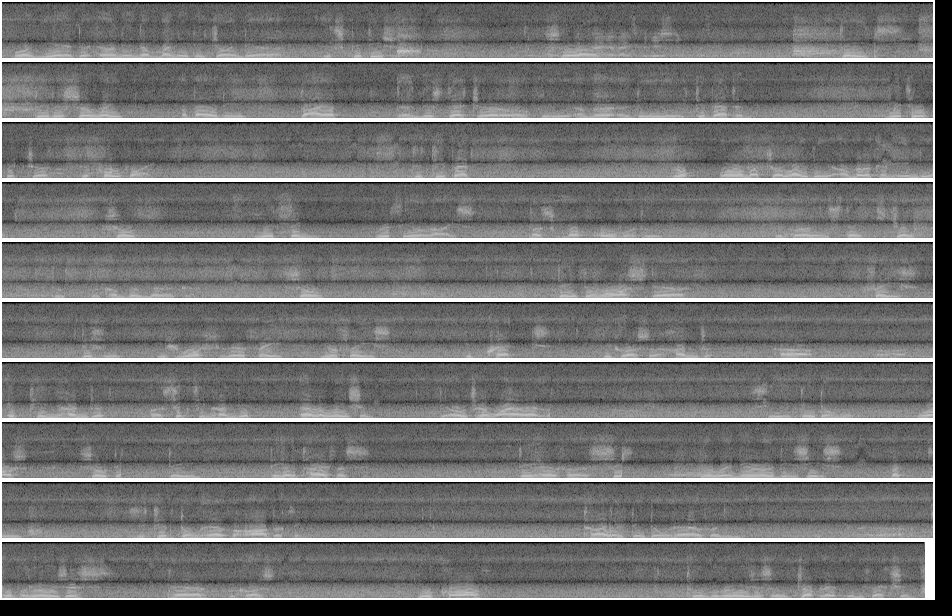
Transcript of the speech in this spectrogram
For a year to earn enough money to join the expedition. What, So what I- kind of expedition was They do the survey about the diet and the stature of the, Amer- uh, the Tibetan. With your picture, the profile. The Tibet look very much like the American Indian. So we think, we theorize, must walk over to the Bering Strait straight to, to come to America. So they don't wash their face. This is, if you wash their face, your face, it cracks because a hundred, uh, uh, 1800 or 1600 elevation, the ultraviolet. See, they don't wash, so they they, they have typhus, they have uh, cyst, they were neuro disease, but they, they don't have other thing. Typhoid they don't have, and uh, tuberculosis have because you cough, tuberculosis and droplet infection.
